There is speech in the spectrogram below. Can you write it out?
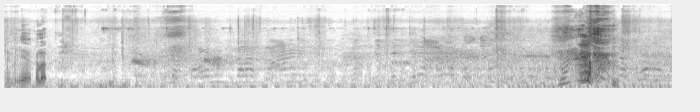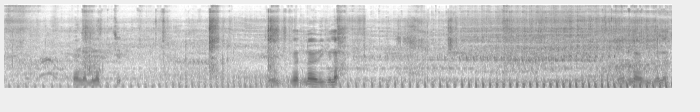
റെഡിയാക്കണം വെള്ളം പിച്ച് വെള്ളം ഒഴിക്കണം. വെള്ളം ഒഴിക്കണം.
